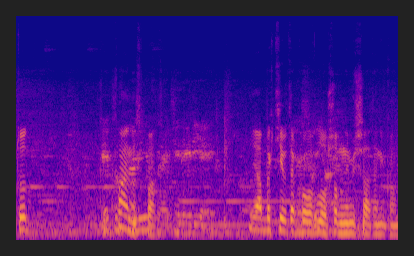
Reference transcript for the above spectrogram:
Тут файно спати. Я би хотів такого глу, щоб не мішати нікому.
